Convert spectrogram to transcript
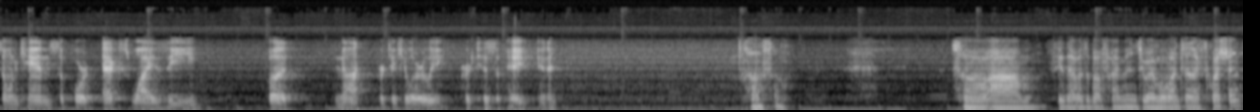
someone can support X, Y, Z, but not particularly participate in it. Awesome. So, um, see, that was about five minutes. Do we want to move on to the next question?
